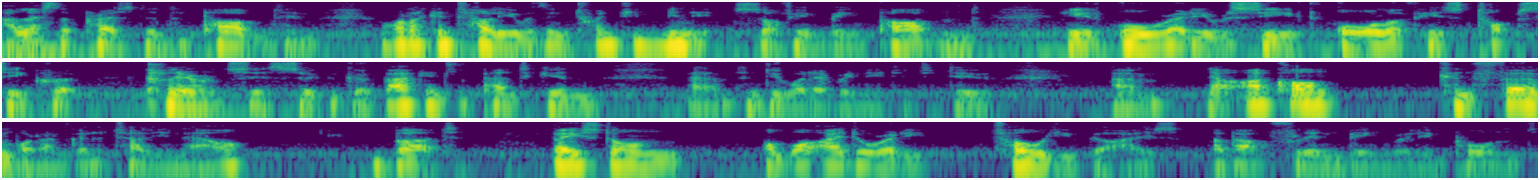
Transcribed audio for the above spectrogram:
unless the president had pardoned him. And what I can tell you, within 20 minutes of him being pardoned, he had already received all of his top secret clearances, so he could go back into the Pentagon um, and do whatever he needed to do. Um, now, I can't confirm what I'm going to tell you now, but based on on what I'd already told you guys about Flynn being really important,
